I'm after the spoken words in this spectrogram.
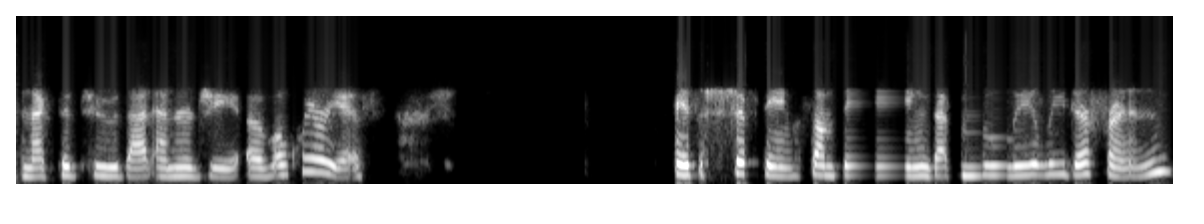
connected to that energy of Aquarius. It's shifting something that's completely different,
